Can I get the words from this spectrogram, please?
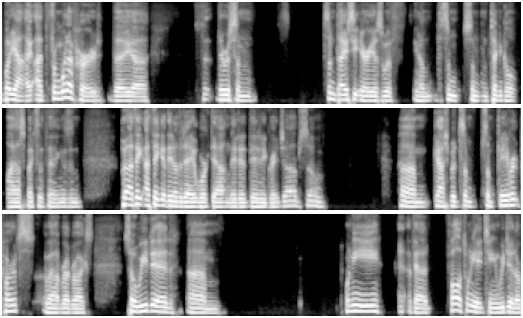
but yeah, I, I, from what I've heard, the uh, th- there was some some dicey areas with you know some some technical aspects of things and but i think i think at the end of the day it worked out and they did they did a great job so um gosh but some some favorite parts about red rocks so we did um 20 at the fall of 2018 we did a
